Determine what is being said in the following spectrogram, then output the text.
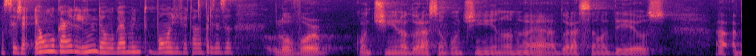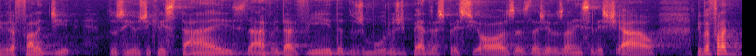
Ou seja, é um lugar lindo, é um lugar muito bom. A gente vai estar na presença. Louvor contínuo, adoração contínua, não é? Adoração a Deus. A, a Bíblia fala de dos rios de cristais, da árvore da vida, dos muros de pedras preciosas, da Jerusalém celestial. A Bíblia fala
